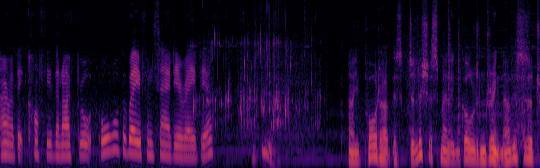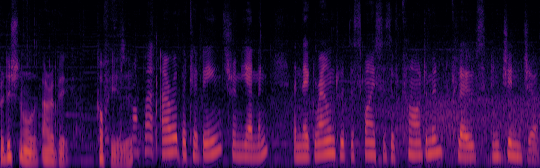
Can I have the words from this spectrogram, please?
Arabic coffee that I've brought all the way from Saudi Arabia. Now you poured out this delicious smelling golden drink. Now this is a traditional Arabic coffee, is it? Proper Arabica beans from Yemen, and they're ground with the spices of cardamom, cloves, and ginger.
